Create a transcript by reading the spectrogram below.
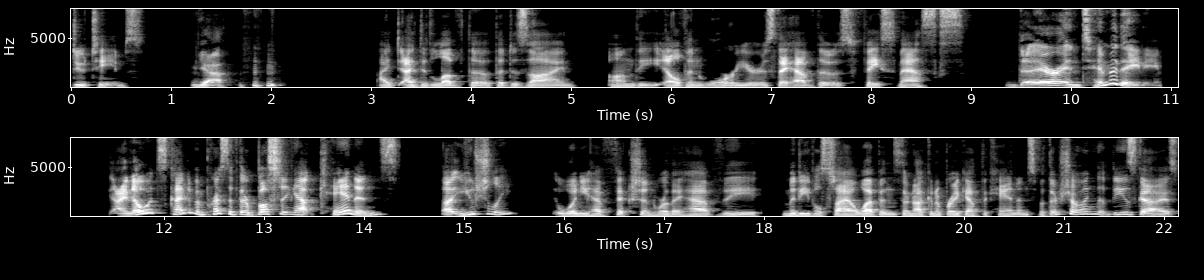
do teams. yeah. I I did love the the design on the Elven warriors. They have those face masks. They're intimidating. I know it's kind of impressive. They're busting out cannons. Uh, usually, when you have fiction where they have the medieval style weapons, they're not going to break out the cannons, but they're showing that these guys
